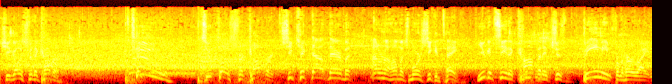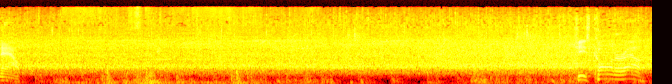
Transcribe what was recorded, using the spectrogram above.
She goes for the cover. Two! Too close for comfort. She kicked out there, but I don't know how much more she can take. You can see the confidence just beaming from her right now. She's calling her out.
